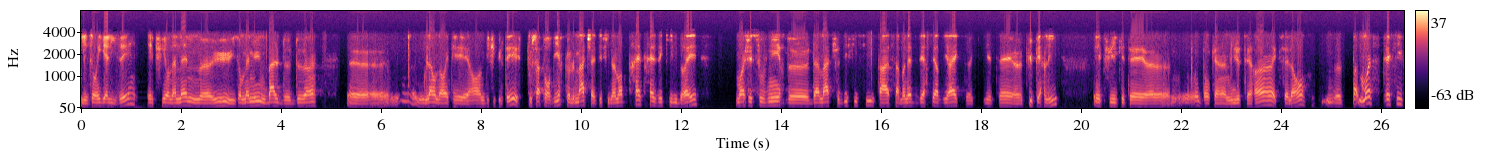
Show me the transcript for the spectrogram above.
ils ont égalisé. Et puis, on a même euh, eu, ils ont même eu une balle de 2-1 euh, où là on aurait été en difficulté. Tout ça pour dire que le match a été finalement très très équilibré. Moi j'ai souvenir d'un match difficile face à mon adversaire direct qui était euh, et puis qui était euh, donc un milieu de terrain excellent, euh, pas moins agressif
